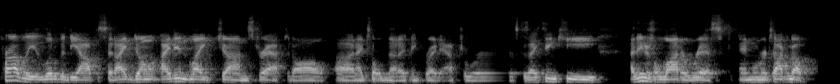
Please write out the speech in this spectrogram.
probably a little bit the opposite. I don't, I didn't like John's draft at all, uh, and I told him that I think right afterwards because I think he, I think there's a lot of risk. And when we're talking about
